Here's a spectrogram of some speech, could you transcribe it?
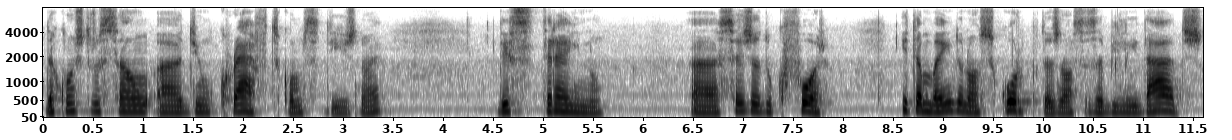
da construção uh, de um craft, como se diz, não é? Desse treino, uh, seja do que for, e também do nosso corpo, das nossas habilidades,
